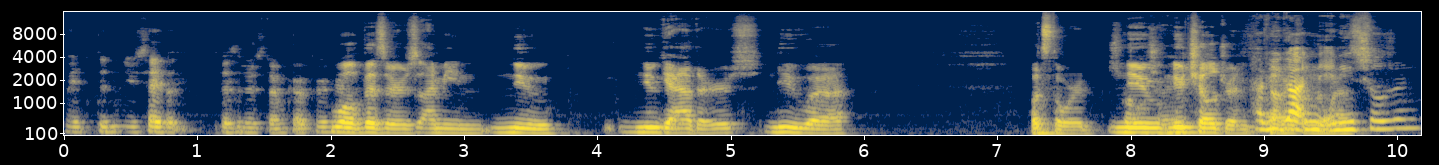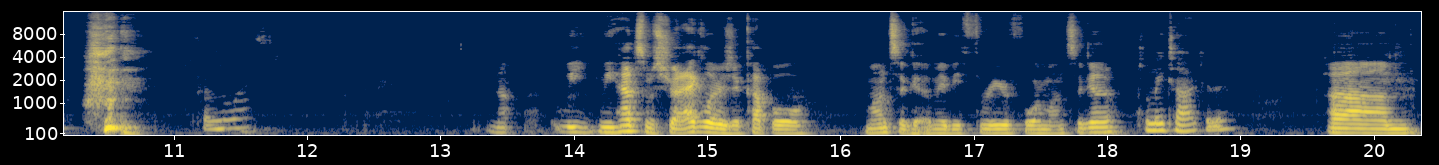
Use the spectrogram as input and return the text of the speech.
Wait, didn't you say that visitors don't go through here? Well, visitors. I mean, new, new gatherers, new. uh What's the word? New, Children. new children. Have you gotten any west. children from the west? No, we we had some stragglers a couple months ago, maybe three or four months ago. Can we talk to them? Um,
